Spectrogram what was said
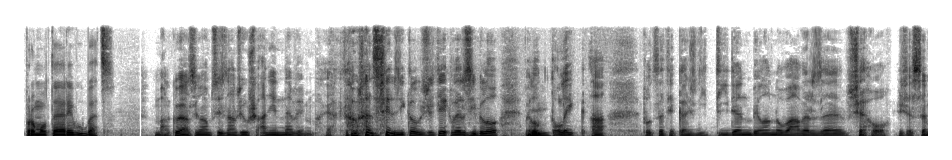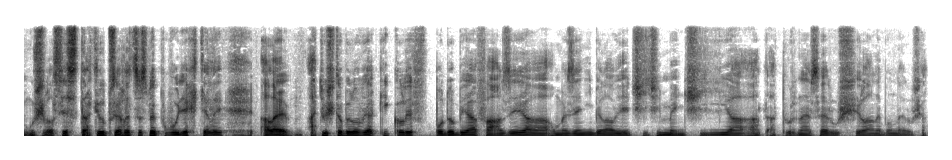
promotéry vůbec. Marko, já si vám přiznám, že už ani nevím, jak to vlastně vzniklo, že těch verzí bylo, bylo hmm. tolik a v podstatě každý týden byla nová verze všeho, že jsem už vlastně ztratil přehled, co jsme původně chtěli, ale ať už to bylo v jakýkoliv podobě a fázi a omezení byla větší či menší a, a, a turné se rušila nebo nerušila,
